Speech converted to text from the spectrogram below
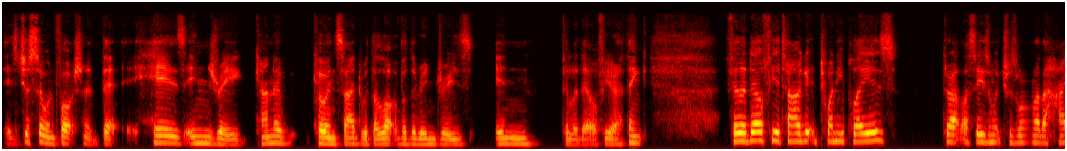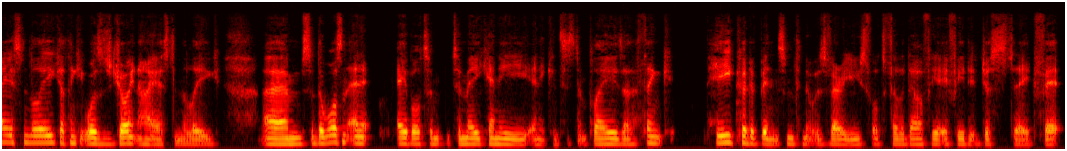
it's just so unfortunate that his injury kind of coincided with a lot of other injuries in Philadelphia. I think Philadelphia targeted 20 players throughout last season, which was one of the highest in the league. I think it was joint highest in the league. Um, so there wasn't any, able to to make any any consistent plays. I think he could have been something that was very useful to Philadelphia if he'd just stayed fit.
